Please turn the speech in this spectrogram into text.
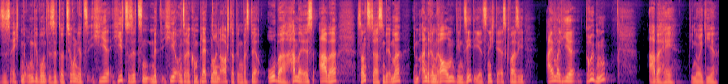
es ist echt eine ungewohnte Situation, jetzt hier, hier zu sitzen mit hier unserer komplett neuen Ausstattung, was der Oberhammer ist. Aber sonst saßen wir immer im anderen Raum, den seht ihr jetzt nicht, der ist quasi einmal hier drüben. Aber hey, die Neugier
